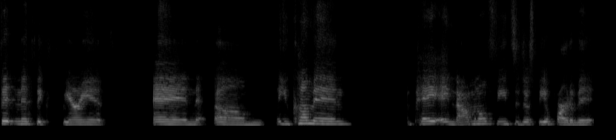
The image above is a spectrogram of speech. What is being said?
fitness experience and um you come in pay a nominal fee to just be a part of it.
